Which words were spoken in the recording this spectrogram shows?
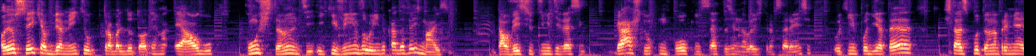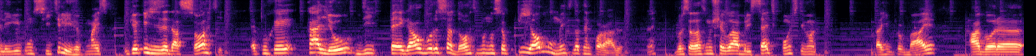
Eu sei que, obviamente, o trabalho do Tottenham é algo constante e que vem evoluindo cada vez mais. Talvez se o time tivesse gasto um pouco em certas janelas de transferência, o time podia até estar disputando a Premier League com City e Liverpool. Mas o que eu quis dizer da sorte é porque calhou de pegar o Borussia Dortmund no seu pior momento da temporada. Né? O Borussia Dortmund chegou a abrir sete pontos, uma vantagem para o Bayern. Agora,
